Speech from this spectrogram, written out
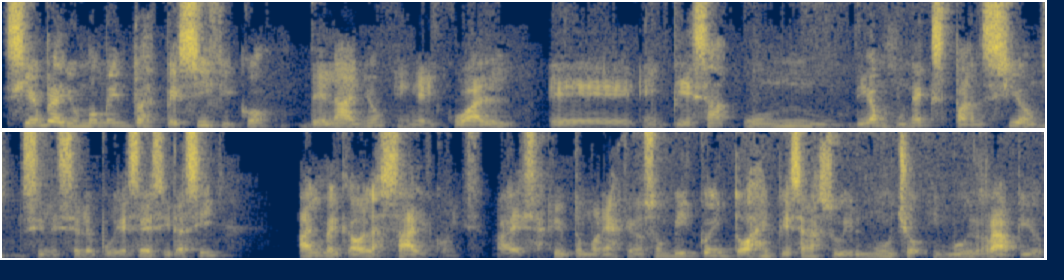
siempre hay un momento específico del año en el cual eh, empieza un, digamos, una expansión, si se le pudiese decir así, al mercado de las altcoins, a esas criptomonedas que no son Bitcoin, todas empiezan a subir mucho y muy rápido.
